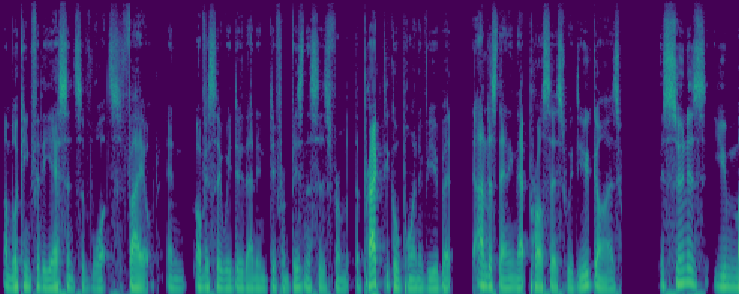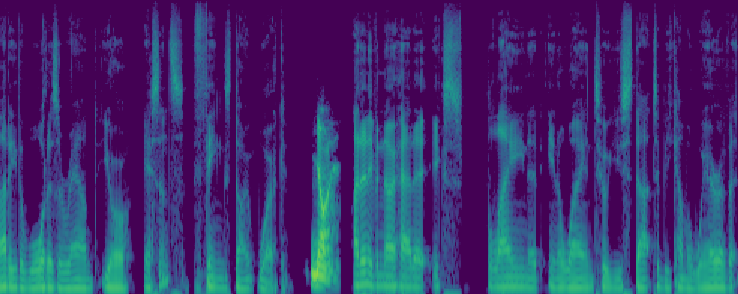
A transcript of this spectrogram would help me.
I'm looking for the essence of what's failed. And obviously, we do that in different businesses from the practical point of view, but understanding that process with you guys, as soon as you muddy the waters around your essence, things don't work. No. I don't even know how to explain explain it in a way until you start to become aware of it.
